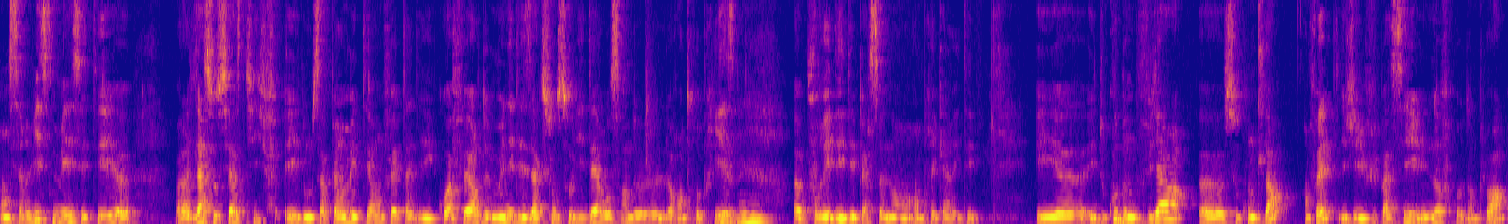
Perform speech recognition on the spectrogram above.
en, service, mais c'était voilà, de l'associatif. Et donc, ça permettait en fait à des coiffeurs de mener des actions solidaires au sein de leur entreprise mmh. pour aider des personnes en, en précarité. Euh, et, du coup, donc via euh, ce compte-là, en fait, j'ai vu passer une offre d'emploi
